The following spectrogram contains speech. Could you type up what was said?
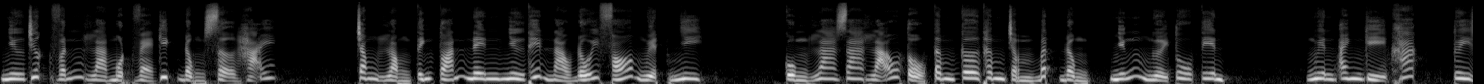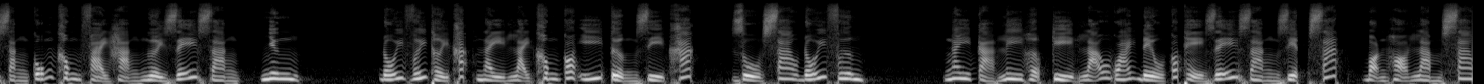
như trước vẫn là một vẻ kích động sợ hãi. Trong lòng tính toán nên như thế nào đối phó Nguyệt Nhi. Cùng la ra lão tổ tâm cơ thâm trầm bất đồng, những người tu tiên. Nguyên anh kỳ khác, tuy rằng cũng không phải hạng người dễ dàng, nhưng... Đối với thời khắc này lại không có ý tưởng gì khác, dù sao đối phương. Ngay cả ly hợp kỳ lão quái đều có thể dễ dàng diệt sát. Bọn họ làm sao?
